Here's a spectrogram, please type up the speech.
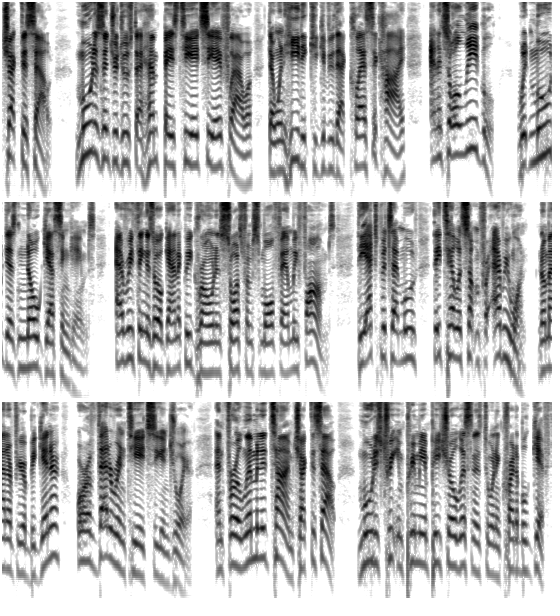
Check this out. Mood has introduced a hemp based THCA flower that, when heated, can give you that classic high, and it's all legal. With Mood, there's no guessing games. Everything is organically grown and sourced from small family farms. The experts at Mood, they tailor something for everyone, no matter if you're a beginner or a veteran THC enjoyer. And for a limited time, check this out. Mood is treating Premium Pete Show listeners to an incredible gift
